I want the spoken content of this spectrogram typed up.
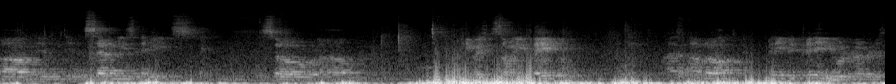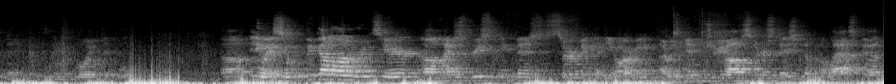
um, in, in the 70s and 80s. So, um, anyways, some of you may, I don't know, many, many of you would remember his name. His name is Lloyd Dipple. Um, anyway, so we've got a lot of roots here. Um, I just recently finished serving in the Army. I was an infantry officer stationed up in Alaska,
